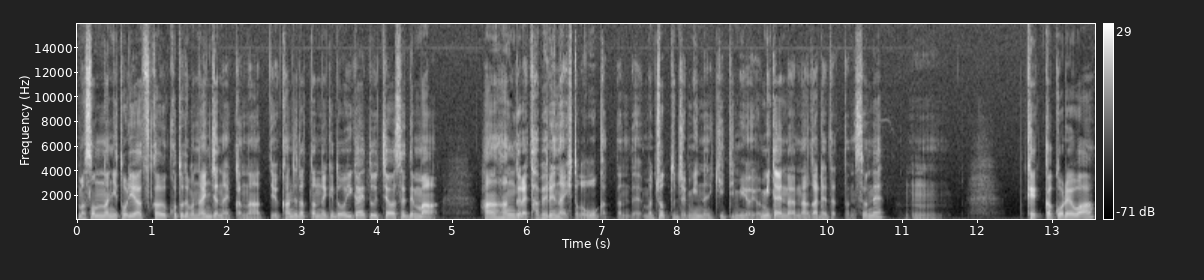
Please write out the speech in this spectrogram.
まあそんなに取り扱うことでもないんじゃないかなっていう感じだったんだけど意外と打ち合わせでまあ半々ぐらい食べれない人が多かったんで、まあ、ちょっとじゃあみんなに聞いてみようよみたいな流れだったんですよね。うん、結果これは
